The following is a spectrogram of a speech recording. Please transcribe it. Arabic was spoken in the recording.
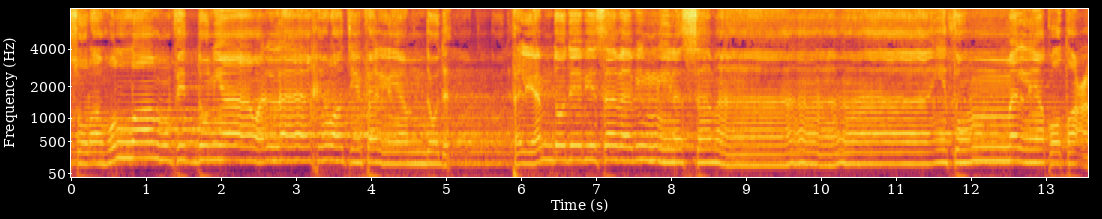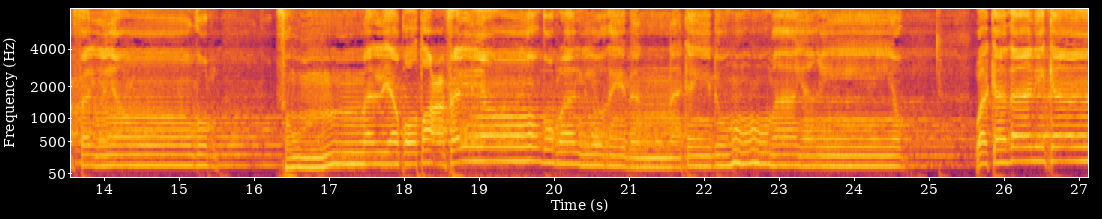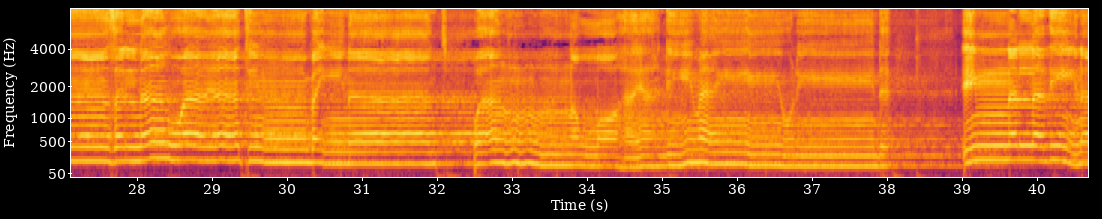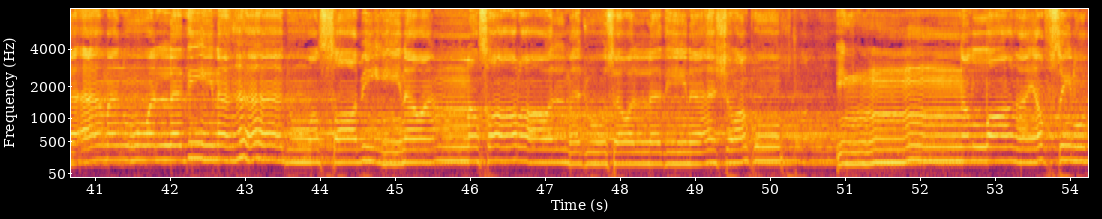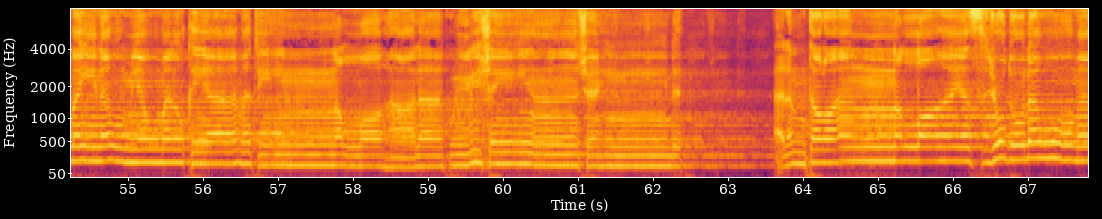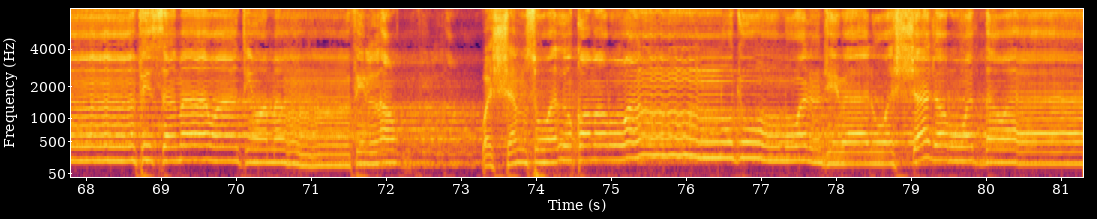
ينصره الله في الدنيا والآخرة فليمدد فليمدد بسبب إلى السماء ثم ليقطع فلينظر ثم ليقطع فلينظر هل يذهبن كيده ما يغيظ. وكذلك أنزلناه آيات بينات وأن الله يهدي من يريد. إن الذين آمنوا والذين هادوا والصابئين والنصارى والمجوس والذين أشركوا إن الله يفصل بينهم يوم القيامة إن الله على كل شيء شهيد. ألم تر أن الله يسجد له من في السماوات ومن في الأرض والشمس والقمر والنجوم والجبال والشجر والدواب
